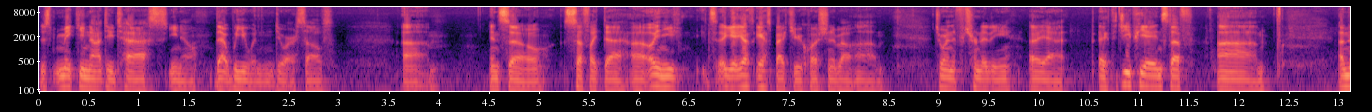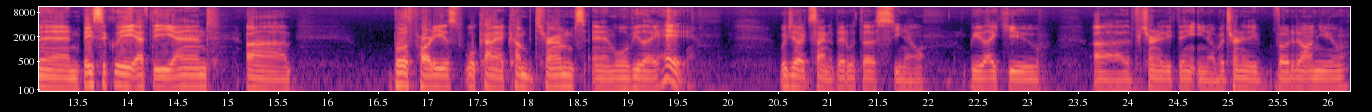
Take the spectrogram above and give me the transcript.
just make you not do tasks you know that we wouldn't do ourselves. Um, and so stuff like that. Uh, oh, and you, I guess, I guess back to your question about um, joining the fraternity. Uh, yeah, like the GPA and stuff. Um, and then basically at the end, um, both parties will kind of come to terms and we'll be like, hey, would you like to sign a bid with us? You know, we like you. Uh, the fraternity thing, you know, fraternity voted on you.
